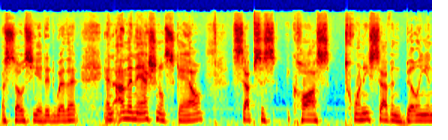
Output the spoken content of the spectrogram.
associated with it. And on the national scale, sepsis costs $27 billion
